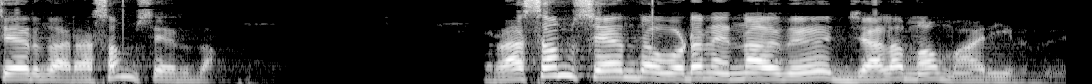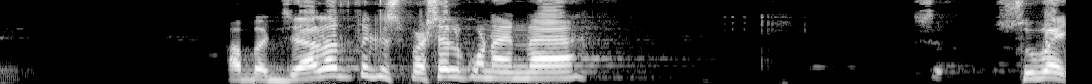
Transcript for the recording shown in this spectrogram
சேருதா ரசம் சேருதான் ரசம் சேர்ந்த உடனே என்ன ஆகுது? ஜலமாக மாறிடுது. அப்போ ஜலத்துக்கு ஸ்பெஷல் குணம் என்ன? சுவை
